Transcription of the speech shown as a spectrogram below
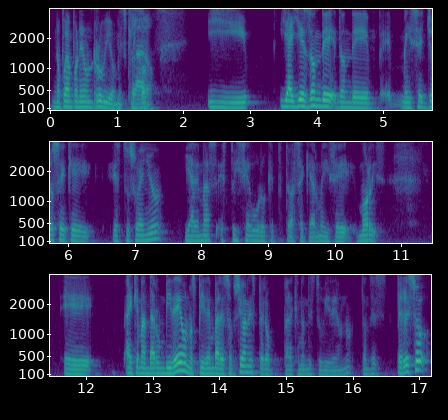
no pueden poner un rubio, me explico. Claro. Y, y ahí es donde, donde eh, me dice, yo sé que es tu sueño y además estoy seguro que tú te vas a quedar. Me dice, Morris, eh, hay que mandar un video, nos piden varias opciones, pero para que mandes tu video, ¿no? Entonces, pero eso,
